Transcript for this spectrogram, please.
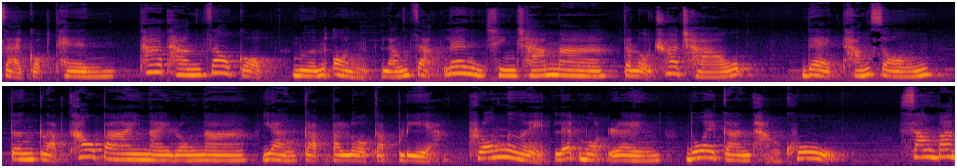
ใส่กบแทน ท่าทางเจ้ากบเหมือนอ่อนล้าหลังจากเล่นชิงช้ามาตลอดช่วงเช้า เด็กทั้งสองเดินกลับเข้าไปในโรงนาอย่างกับปลโลกับเปลี่ยเพราะเหนื่อยและหมดแรงด้วยกันทั้งคู่ สร้างบ้าน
